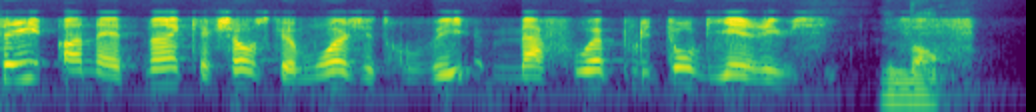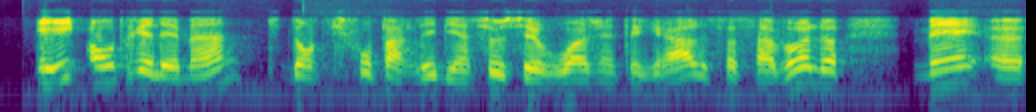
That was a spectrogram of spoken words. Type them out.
C'est honnêtement quelque chose que moi, j'ai trouvé, ma foi, plutôt bien réussi. Bon. Et autre élément dont il faut parler, bien sûr, c'est le rouage intégral. Ça, ça va, là. Mais euh,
